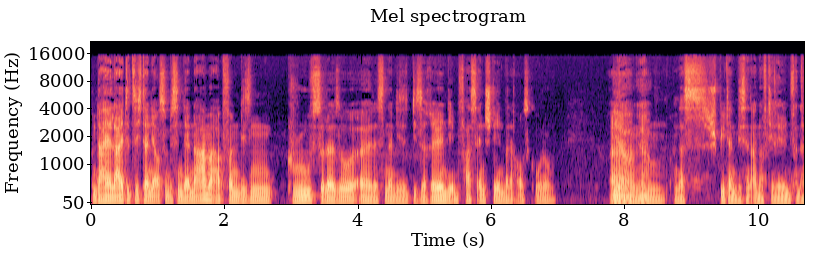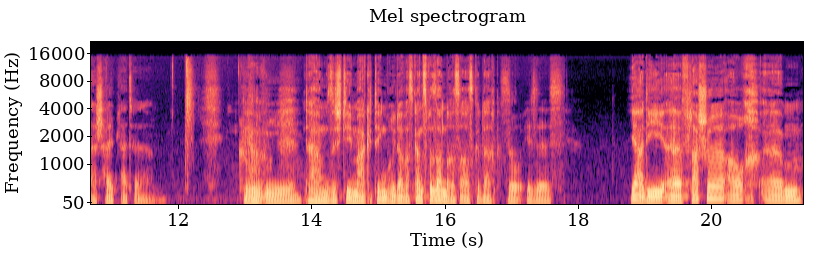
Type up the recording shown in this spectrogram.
Und daher leitet sich dann ja auch so ein bisschen der Name ab von diesen Grooves oder so. Äh, das sind dann diese, diese Rillen, die im Fass entstehen bei der Auskohlung. Ja, ähm, ja. Und das spielt dann ein bisschen an auf die Rillen von der Schallplatte. Groovy. Da haben sich die Marketingbrüder was ganz Besonderes ausgedacht. So ist es. Ja, die äh, Flasche auch ähm,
